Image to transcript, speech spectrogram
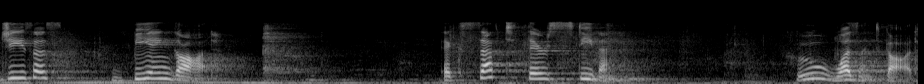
Jesus being God. Except there's Stephen, who wasn't God.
